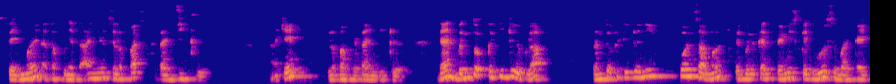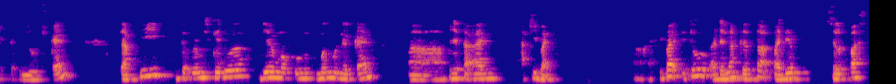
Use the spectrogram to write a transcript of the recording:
statement atau pernyataan yang selepas perkataan jika. Okey, selepas perkataan jika. Dan bentuk ketiga pula, bentuk ketiga ni pun sama, kita gunakan premis kedua sebagai kita punya rujukan. Tapi untuk premis kedua, dia menggunakan uh, penyataan akibat. Uh, akibat itu adalah letak pada selepas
